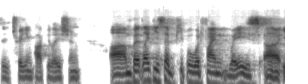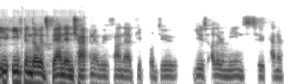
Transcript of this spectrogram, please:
the trading population. Um, but like you said, people would find ways. Uh, e- even though it's banned in China, we found that people do use other means to kind of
